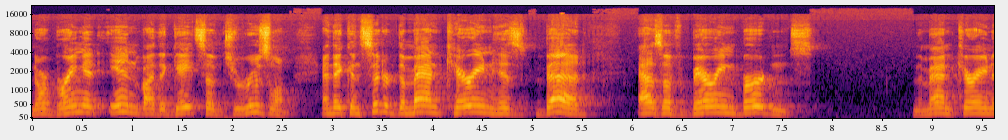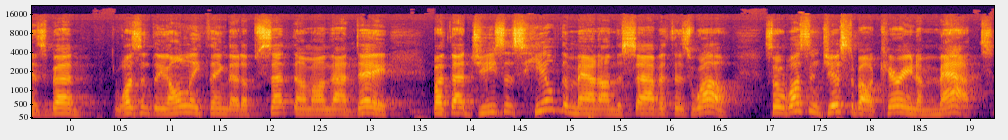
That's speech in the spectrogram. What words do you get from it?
nor bring it in by the gates of Jerusalem. And they considered the man carrying his bed as of bearing burdens. And the man carrying his bed wasn't the only thing that upset them on that day, but that Jesus healed the man on the Sabbath as well. So it wasn't just about carrying a mat.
